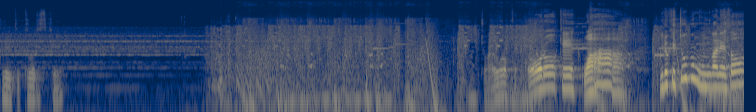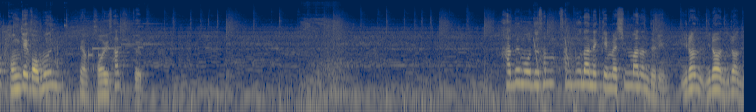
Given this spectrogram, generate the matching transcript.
드루이드 두 번째 스킬. 좋아 요렇게 요렇게 와 이렇게 좁은 공간에서 번개검은 그냥 거의 사기급 하드모드 3, 3분 안에 깨면 10만원 드림 이런 이런 이런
